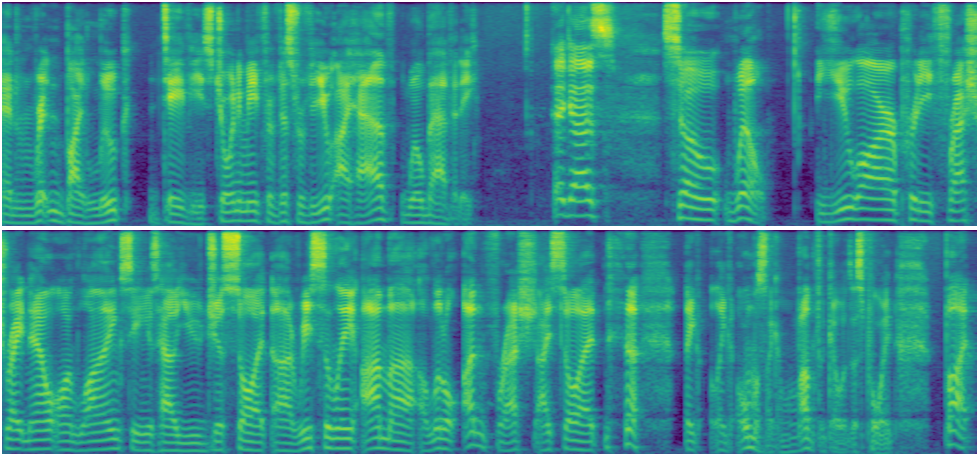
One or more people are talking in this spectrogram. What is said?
and written by Luke Davies. Joining me for this review, I have Will Mavity. Hey guys. So, Will, you are pretty fresh right now online, seeing as how you just saw it uh, recently. I'm uh, a little unfresh. I saw it like like almost like a month ago at this point. But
